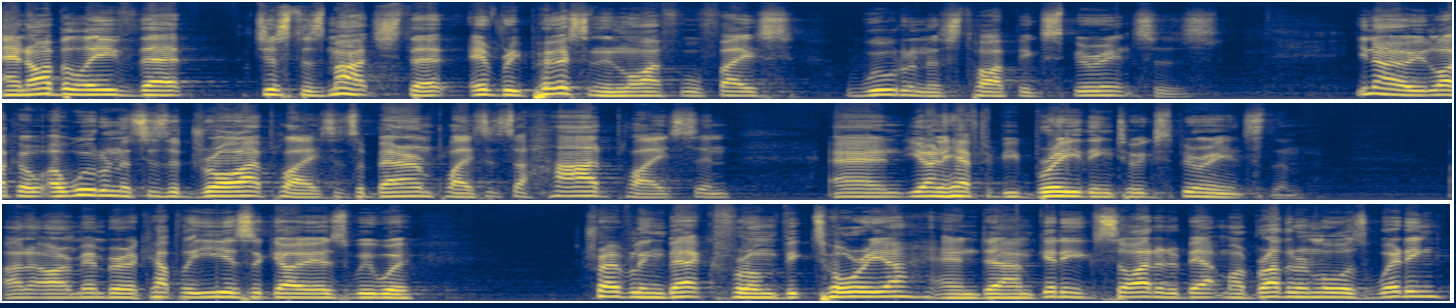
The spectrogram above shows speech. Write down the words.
And I believe that just as much that every person in life will face wilderness type experiences. You know, like a, a, wilderness is a dry place, it's a barren place, it's a hard place, and, and you only have to be breathing to experience them. I, I remember a couple of years ago as we were traveling back from Victoria and um, getting excited about my brother in law's wedding,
